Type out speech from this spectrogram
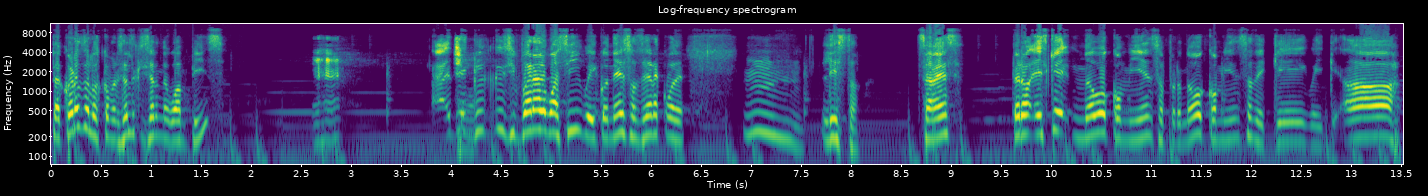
¿Te acuerdas de los comerciales que hicieron de One Piece? De- que si fuera algo así, güey, con eso, o sea, era como de... "Mm, listo, ¿sabes? Pero es que nuevo comienzo, pero nuevo comienzo de qué, güey, que... Ah,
